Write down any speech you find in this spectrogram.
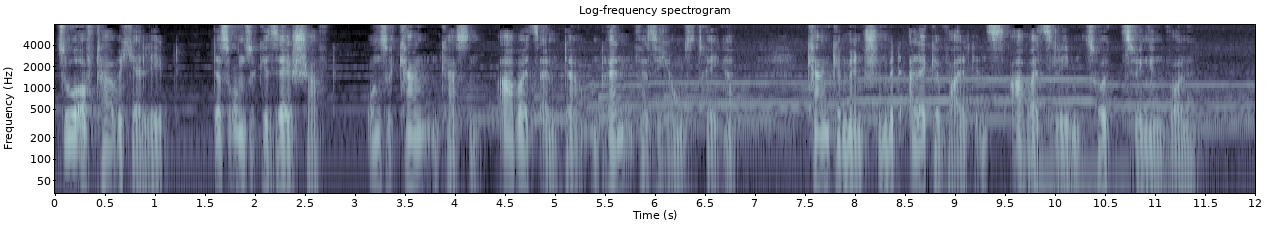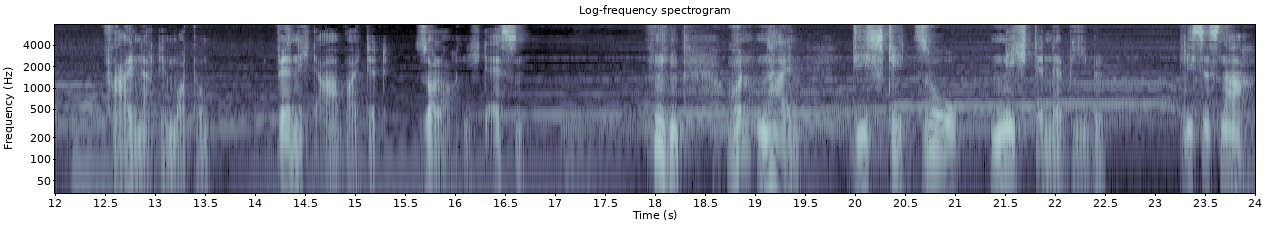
Zu oft habe ich erlebt, dass unsere Gesellschaft, unsere Krankenkassen, Arbeitsämter und Rentenversicherungsträger kranke Menschen mit aller Gewalt ins Arbeitsleben zurückzwingen wollen. Frei nach dem Motto, wer nicht arbeitet, soll auch nicht essen. und nein, dies steht so nicht in der Bibel. Lies es nach.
